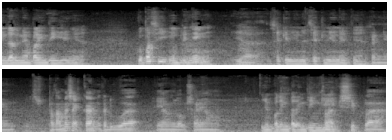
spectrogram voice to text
ngindarin yang paling tingginya gue pasti ngebelinya yang ya second unit second unitnya Kan yang pertama second, kedua yang nggak usah yang yang paling paling tinggi flagship lah.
